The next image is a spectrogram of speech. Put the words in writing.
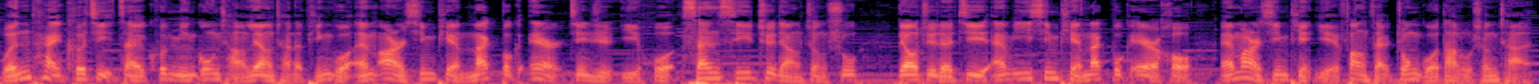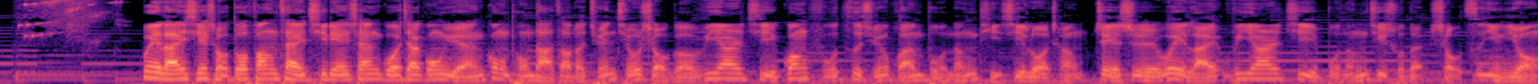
文泰科技在昆明工厂量产的苹果 M2 芯片 MacBook Air 近日已获三 C 质量证书，标志着继 M1 芯片 MacBook Air 后，M2 芯片也放在中国大陆生产。未来携手多方，在祁连山国家公园共同打造的全球首个 VRG 光伏自循环补能体系落成，这也是未来 VRG 补能技术的首次应用。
